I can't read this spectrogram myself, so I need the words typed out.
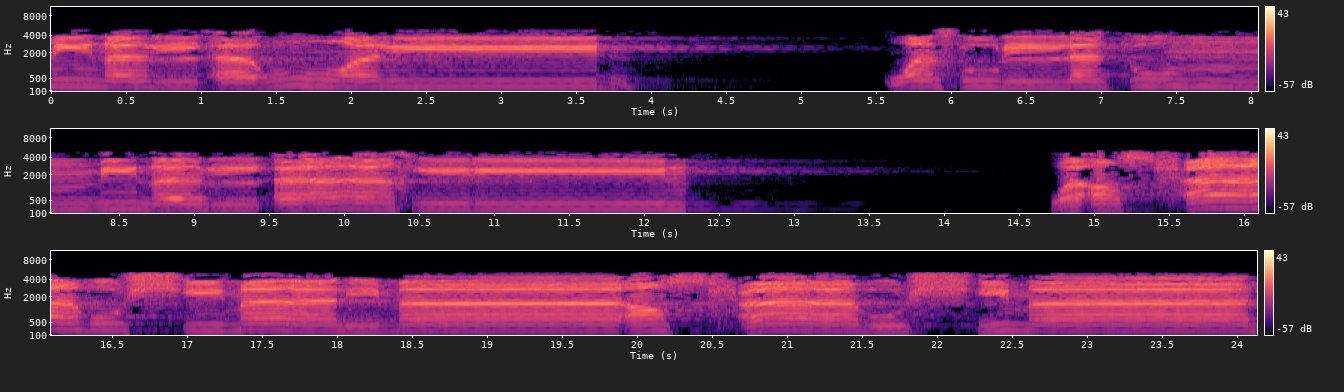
من الأولين وثلة من الآخرين وأصحاب الشمال ما أصحاب الشمال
